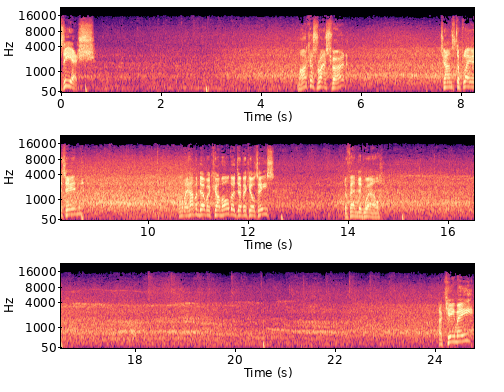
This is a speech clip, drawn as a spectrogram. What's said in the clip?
Ziyech. Marcus Rashford. Chance to play it in. Well, they haven't overcome all the difficulties. Defended well. Hakimi.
